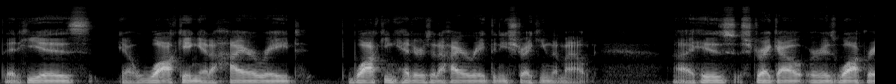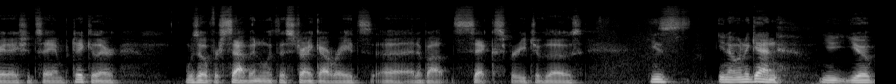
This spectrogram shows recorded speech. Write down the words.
That he is, you know, walking at a higher rate, walking hitters at a higher rate than he's striking them out. Uh, his strikeout, or his walk rate, I should say, in particular, was over seven, with his strikeout rates uh, at about six for each of those. He's, you know, and again, you, you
